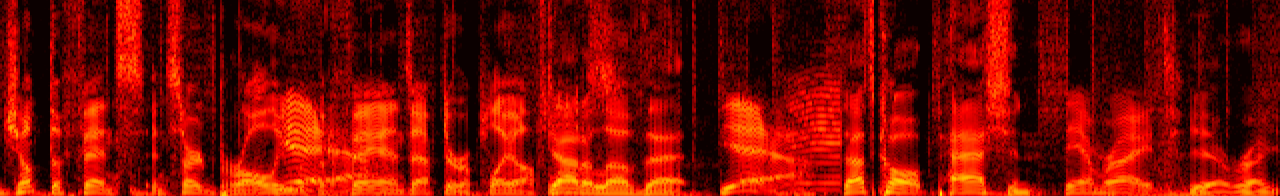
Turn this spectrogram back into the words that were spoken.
jumped the fence and started brawling with the fans after a playoff Gotta loss. love that. Yeah. That's called passion. Damn right. Yeah, right.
